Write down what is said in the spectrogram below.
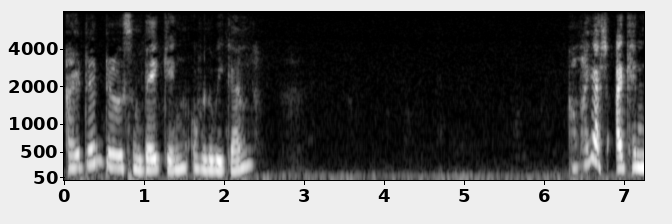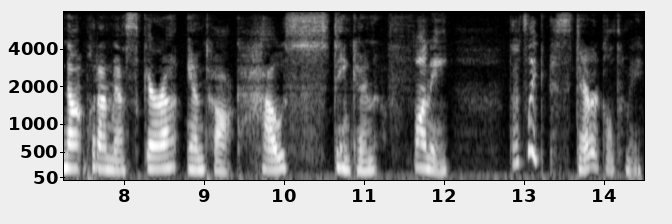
I did do some baking over the weekend. Oh my gosh, I cannot put on mascara and talk. How stinking funny. That's like hysterical to me.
